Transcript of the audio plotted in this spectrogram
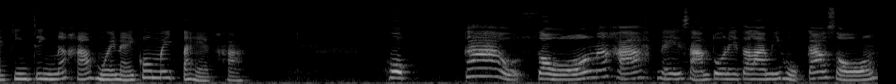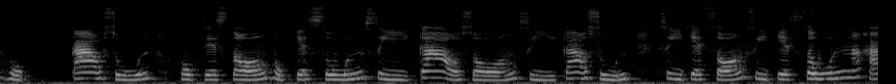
กจริง ๆ นะคะ หวยไหนก็ไม่แตกค่ะหกเก้าสองนะคะ ในสามตัวในตารางมีหกเก้าสองหกเก้าศูนย์หกเจ็ดสองหกเจ็ดศูนย์สี่เก้าสองสี่เก้าศูนย์สี่เจ็ดสองสี่เจ็ดศูนย์นะคะ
